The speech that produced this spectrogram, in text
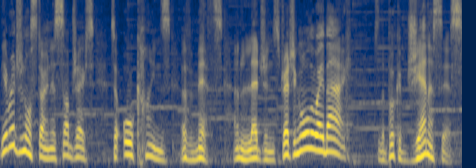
The original stone is subject to all kinds of myths and legends, stretching all the way back to the book of Genesis.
